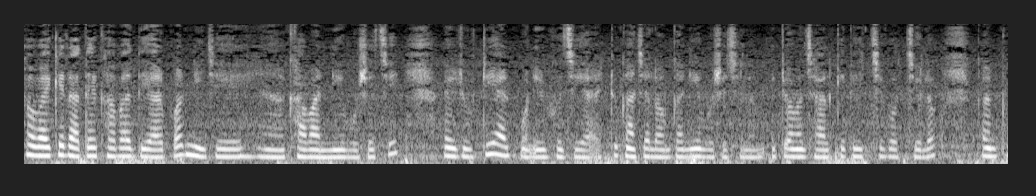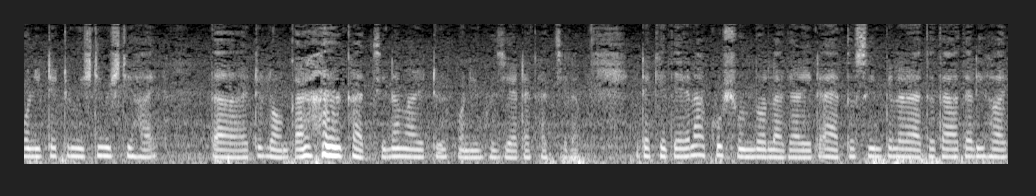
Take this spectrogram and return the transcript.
সবাইকে রাতের খাবার দেওয়ার পর নিজে খাবার নিয়ে বসেছি। রুটি আর পনির ভুজিয়া একটু কাঁচা লঙ্কা নিয়ে বসেছিলাম। একটু আমার ঝাল খেতে ইচ্ছে করছিল, কারণ পনিরটা একটু মিষ্টি মিষ্টি হয়, তা একটু লঙ্কা খাচ্ছিলাম আর একটু পনির ভুজিয়াটা খাচ্ছিলাম। এটা খেতে না খুব সুন্দর লাগে আর এটা এত সিম্পল আর এত তাড়াতাড়ি হয়।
